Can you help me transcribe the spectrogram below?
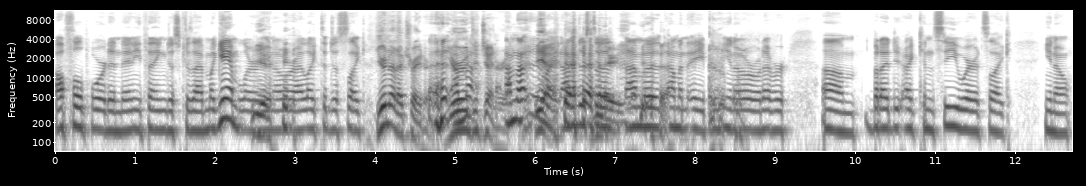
I'll full pour it into anything just because I'm a gambler, Yeah. you know, or I like to just like you're not a trader. You're a degenerate. I'm not Yeah. right. I'm just a. I'm a I'm an ape, you know, or whatever. Um, but I do I can see where it's like, you know,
